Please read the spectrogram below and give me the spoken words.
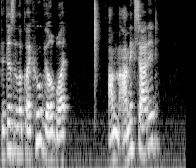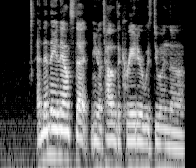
that doesn't look like Whoville, but I'm I'm excited. And then they announced that you know Tyler the Creator was doing the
